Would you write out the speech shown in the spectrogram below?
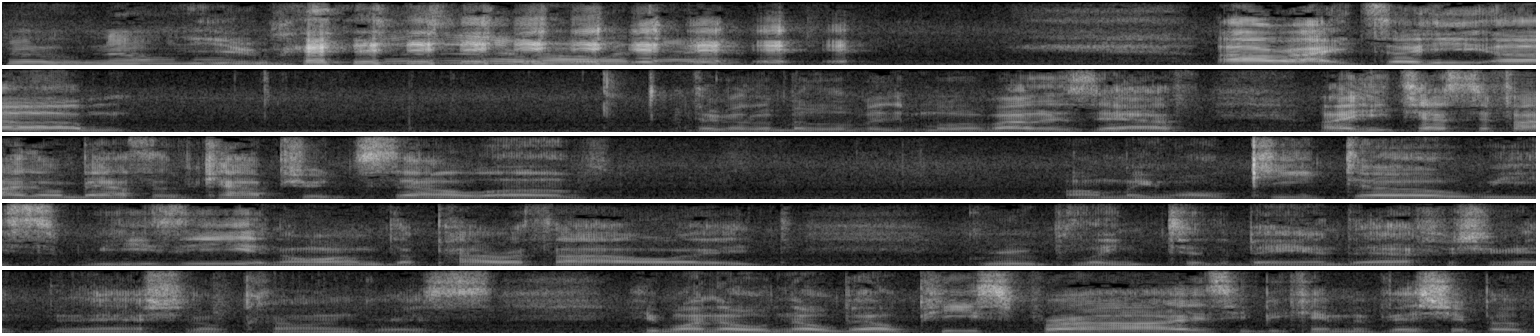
Who? No, no. You. There's wrong with that. All right, so he um, talk a little bit, more about his death. Uh, he testified on behalf of the captured cell of Omiwokito Wheezy, an armed parathyroid group linked to the banned African National Congress. He won the Nobel Peace Prize. He became a bishop of,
